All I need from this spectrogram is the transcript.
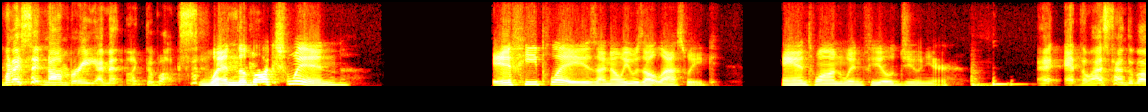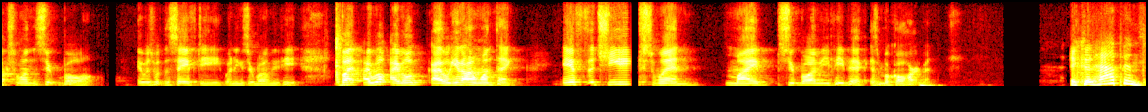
when I said non Brady, I meant like the Bucks. when the Bucks win, if he plays, I know he was out last week. Antoine Winfield Jr. At, at the last time the Bucks won the Super Bowl, it was with the safety winning Super Bowl MVP. But I will, I will, I will get on one thing. If the Chiefs win, my Super Bowl MVP pick is Mecole Hardman. It could happen,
